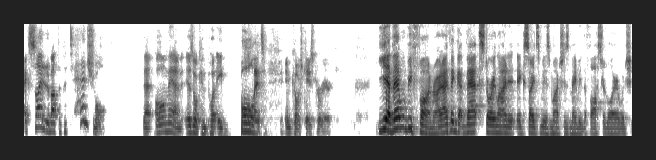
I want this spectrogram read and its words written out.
excited about the potential that oh man, Izzo can put a bullet in Coach K's career? Yeah, that would be fun, right? I think that storyline excites me as much as maybe the Foster Loyer, which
